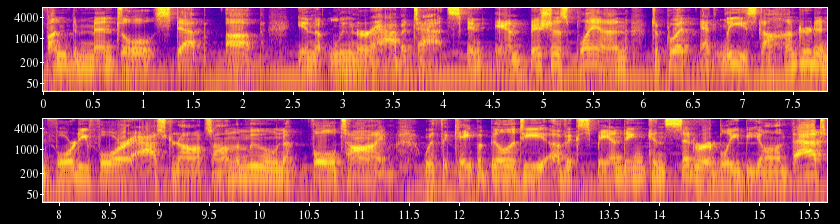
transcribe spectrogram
fundamental step up in lunar habitats, an ambitious plan to put at least 144 astronauts on the moon full time, with the capability of expanding considerably beyond that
